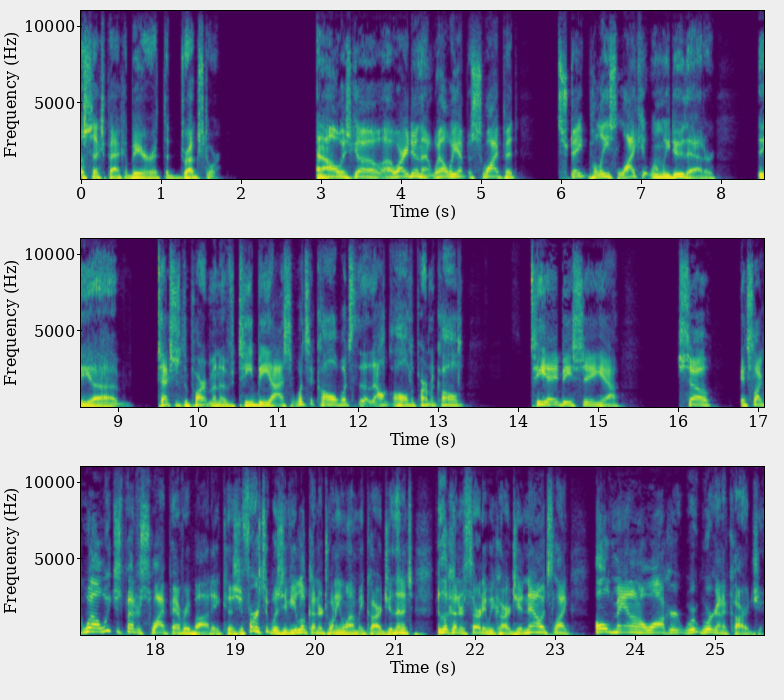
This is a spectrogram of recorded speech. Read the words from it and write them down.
a six-pack of beer at the drugstore. And I always go, uh, why are you doing that? Well, we have to swipe it. State police like it when we do that. Or the uh, Texas Department of TBI, what's it called? What's the alcohol department called? TABC, yeah. So it's like, well, we just better swipe everybody because first it was if you look under 21, we card you. And Then it's if you look under 30, we card you. Now it's like old man on a walker, we're, we're going to card you.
